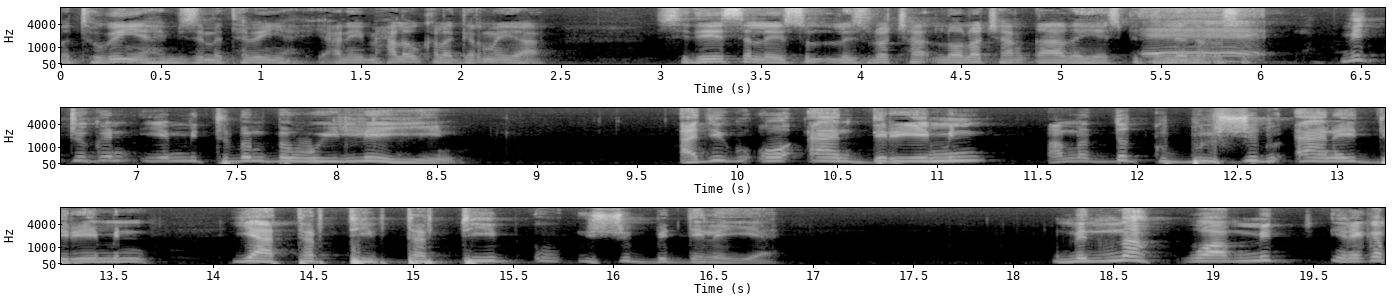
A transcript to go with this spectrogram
ma togan yahay mise ma taban yahay yani maxaa lagu kala garanayaa sidee se laysu- laysula jaa- loola jaan qaadaya isbedelada cusub mid togan iyo mid tabanba way leeyihiin adiga oo aan dareemin ama dadku bulshadu aanay dareemin yaa tartiib tartiib u isu bedelayaa midna waa mid inaga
